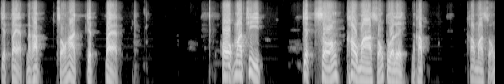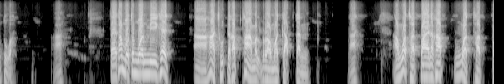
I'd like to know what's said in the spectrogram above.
เจ็ดแปดนะครับสองห้าเจ็ดแปดออกมาที่เจ็ดสองเข้ามาสองตัวเลยนะครับ เข้ามาสองตัวอะแต่ทั้งหมดทั้งมวลมีแค่อ่าห้าชุดนะครับ ถ้ามาเรามาจับกันนะ เอางวดถัดไปนะครับ งวดถัดไป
